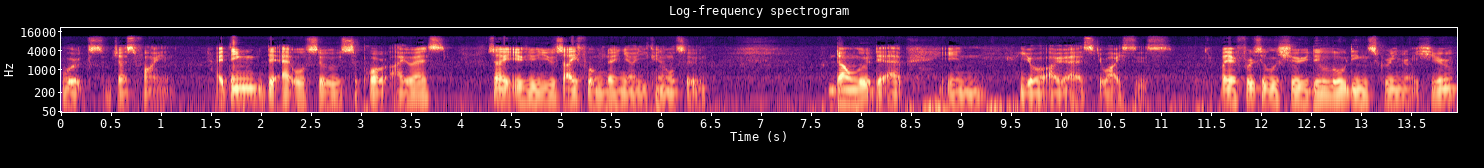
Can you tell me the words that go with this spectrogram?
works just fine. I think the app also support iOS so if you use iPhone then yeah you can also download the app in your iOS devices. But yeah first I will show you the loading screen right here.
